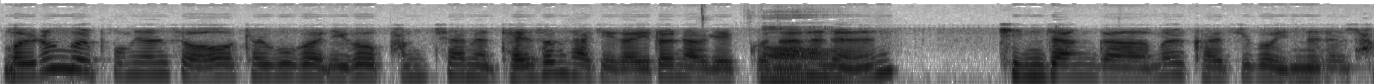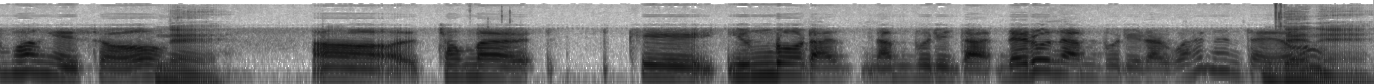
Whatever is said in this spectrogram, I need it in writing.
뭐 이런 걸 보면서 결국은 이거 방치하면 대선 사기가 일어나겠구나 어. 하는 긴장감을 가지고 있는 상황에서 네. 어, 정말 그 윤로남불이다, 내로남불이라고 하는데요. 네네.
